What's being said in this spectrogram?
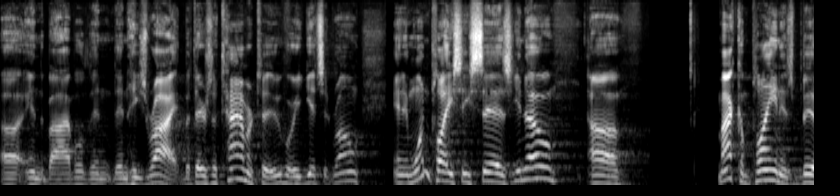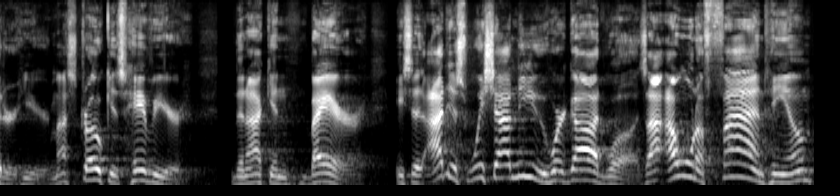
uh, in the Bible, then, then he's right. But there's a time or two where he gets it wrong. And in one place he says, you know, uh, my complaint is bitter here. My stroke is heavier than I can bear. He said, I just wish I knew where God was. I, I want to find him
